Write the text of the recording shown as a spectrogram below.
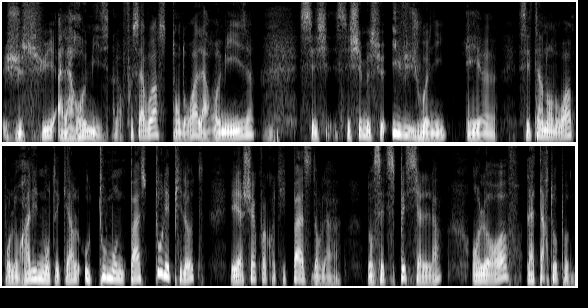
Je suis à la remise. Alors, faut savoir cet endroit, la remise, c'est c'est chez Monsieur Yves Joigny. Et euh, c'est un endroit pour le rallye de Monte-Carlo où tout le monde passe, tous les pilotes, et à chaque fois quand ils passent dans la dans cette spéciale là, on leur offre la tarte aux pommes.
